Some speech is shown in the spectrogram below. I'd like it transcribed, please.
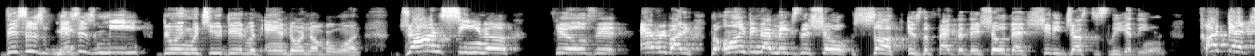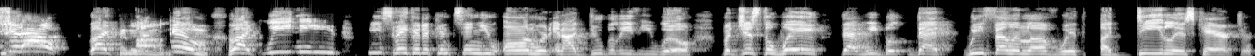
This is this is me doing what you did with Andor number one. John Cena kills it. Everybody. The only thing that makes this show suck is the fact that they showed that shitty Justice League at the end. Cut that shit out. Like fuck them. Like we need Peacemaker to continue onward, and I do believe he will. But just the way that we be- that we fell in love with a D list character,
